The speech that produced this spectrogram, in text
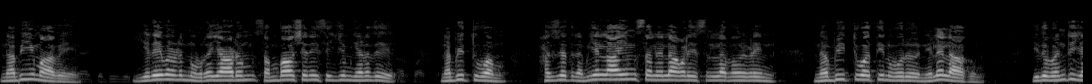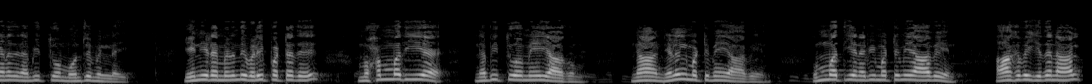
நபியும் ஆவேன். இறைவனுடன் உரையாடும் சம்பாஷணை செய்யும் எனது நபித்துவம் ஹசரத் நபியல்லாயும் சல்லா அலிசல்லாம் அவர்களின் நபித்துவத்தின் ஒரு நிழலாகும். இதுவன்று எனது நபித்துவம் ஒன்றுமில்லை. என்னிடமிருந்து வெளிப்பட்டது முகம்மதிய நபித்துவமேயாகும். நான் நிழல் மட்டுமே ஆவேன். உம்மத்திய நபி மட்டுமே ஆவேன். ஆகவே இதனால்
